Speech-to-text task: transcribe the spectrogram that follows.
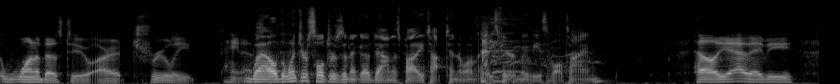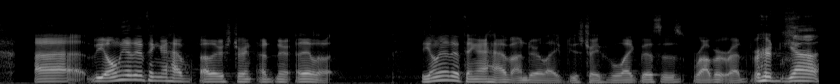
one of those two are truly heinous. Well, The Winter Soldier's gonna go down as probably top ten of women's favorite movies of all time. Hell yeah, baby. Uh, the only other thing I have other straight under uh, the only other thing I have under like do straight people like this is Robert Redford. Yeah,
